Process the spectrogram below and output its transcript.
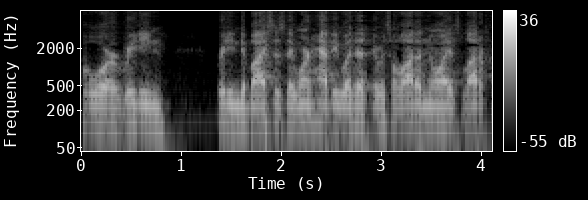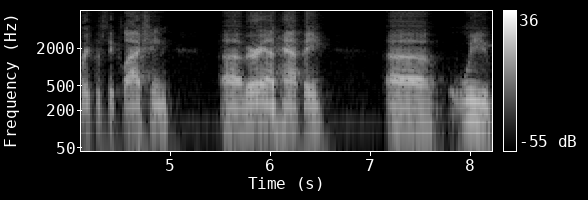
for reading reading devices. They weren't happy with it. There was a lot of noise, a lot of frequency clashing. very unhappy. we've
